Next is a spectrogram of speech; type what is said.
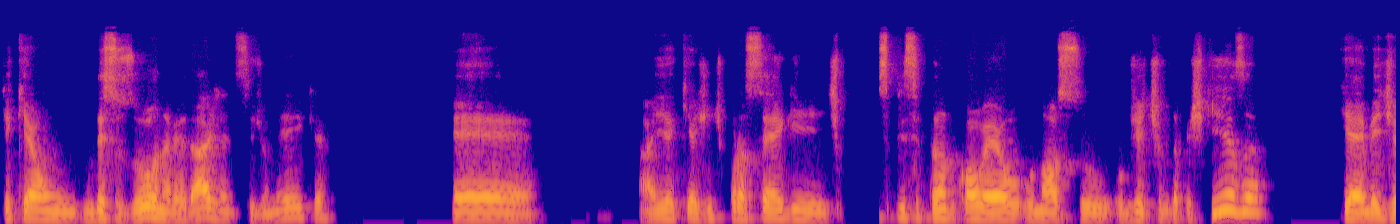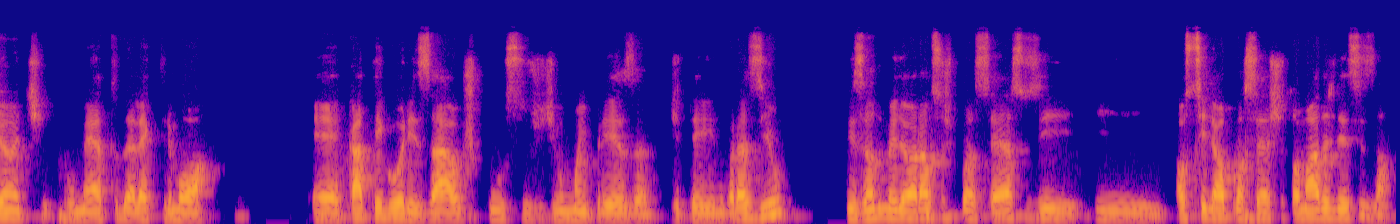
que é um decisor, na verdade, né, decision maker. É, aí aqui a gente prossegue explicitando qual é o, o, nosso objetivo da pesquisa, que é, mediante o método Electrimor, é, categorizar os custos de uma empresa de TI no Brasil, visando melhorar os seus processos e, e auxiliar o processo de tomada de decisão.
